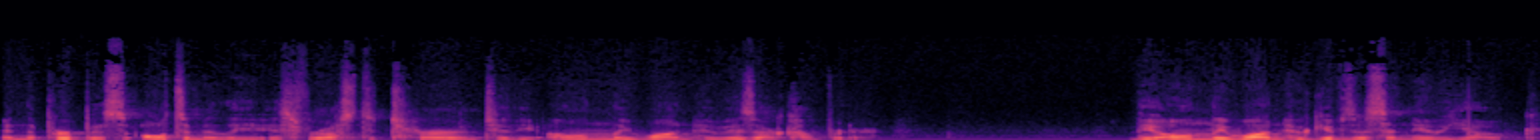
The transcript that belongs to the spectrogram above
And the purpose ultimately is for us to turn to the only one who is our comforter, the only one who gives us a new yoke,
